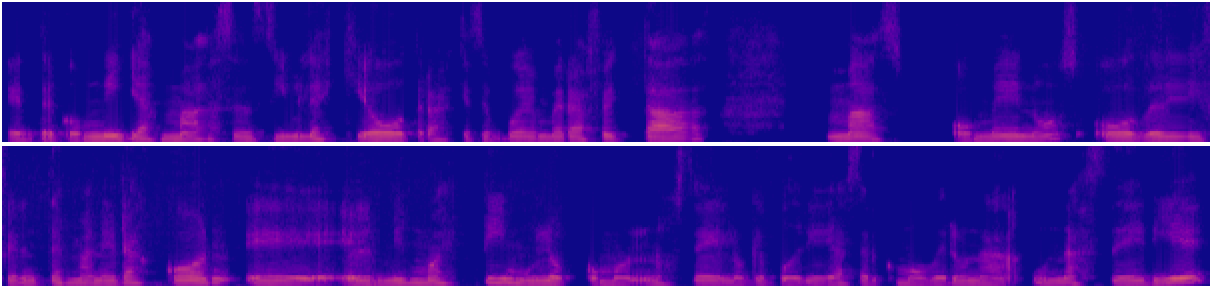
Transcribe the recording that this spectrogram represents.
entre comillas, más sensibles que otras, que se pueden ver afectadas más o menos o de diferentes maneras con eh, el mismo estímulo, como, no sé, lo que podría ser como ver una, una, serie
